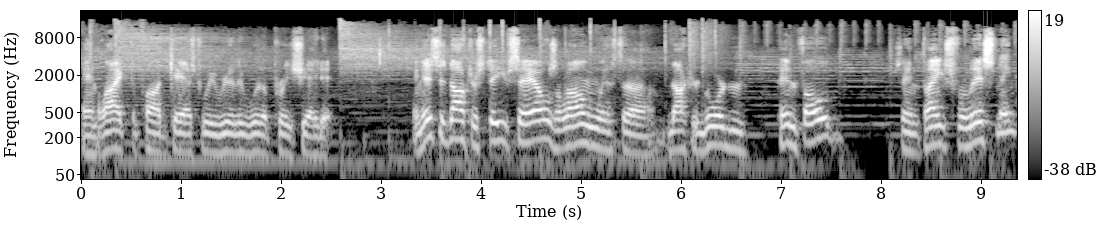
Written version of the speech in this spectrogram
and like the podcast. We really would appreciate it. And this is Dr. Steve Sells along with uh, Dr. Gordon Penfold saying thanks for listening.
